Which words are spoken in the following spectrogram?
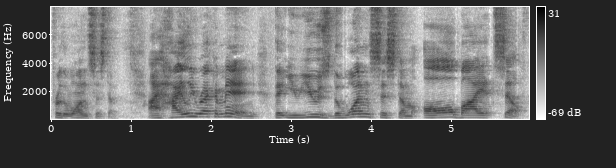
for the one system. I highly recommend that you use the one system all by itself.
